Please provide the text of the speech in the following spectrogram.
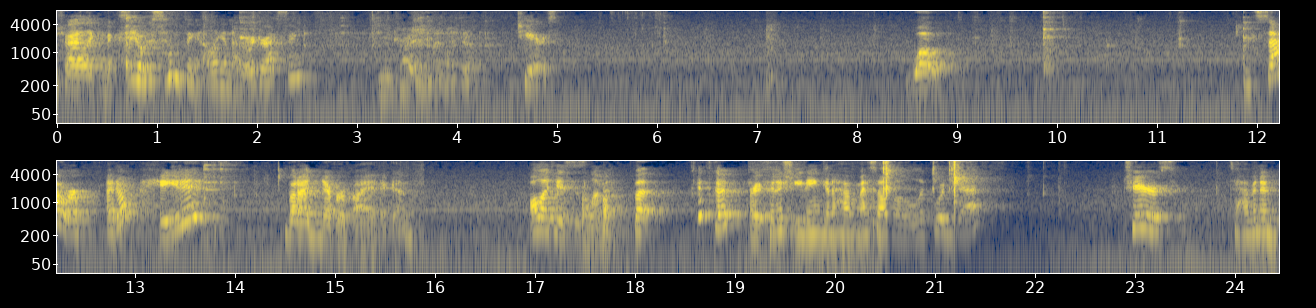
Should I like mix it with something, like another dressing? You try it, you might like it. Cheers. Whoa. It's sour. I don't hate it, but I'd never buy it again. All I taste is lemon, but it's good. All right, finished eating. Gonna have myself a liquid death. Cheers to having a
